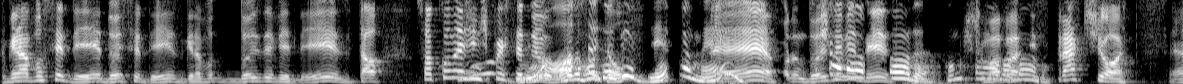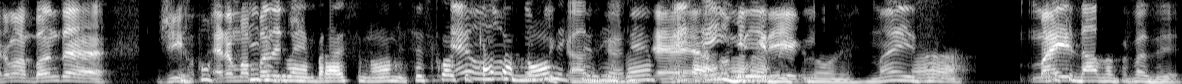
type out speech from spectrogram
gravou CD, dois CDs, gravou dois DVDs e tal. Só que quando a gente percebeu. Nossa, então- DVD também. É, foram dois Como DVDs. a banda? Como chamava Chamava? Stratiots. Era uma banda de. Era uma Impossível banda de lembrar esse nome. Vocês É conhecem um cada nome nome que vocês cara. inventam. É, É, cara. é nome inglês grego. esse nome. Mas Ah, mas... Mas que dava pra fazer.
